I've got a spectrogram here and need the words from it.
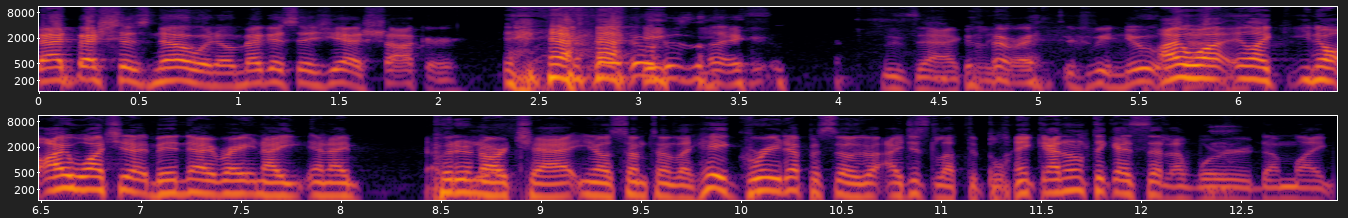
Bad Batch says no, and Omega says yes." Shocker. it was like exactly. right we knew. I wa- like you know I watch it at midnight, right? And I and I oh, put in our chat, you know, sometimes like, hey, great episode. I just left it blank. I don't think I said a word. I'm like,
